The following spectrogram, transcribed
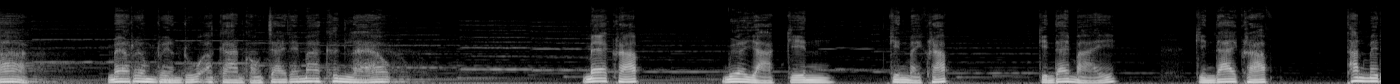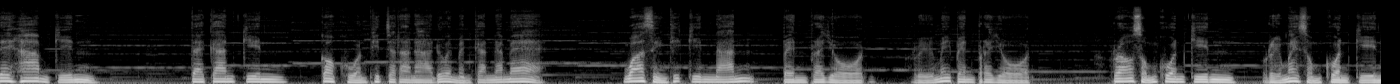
มาก แม่เริ่มเรียนรู้อาการของใจได้มากขึ้นแล้ว แม่ครับ เมื่ออยากกิน กินไหมครับ กินได้ไหม กินได้ครับ ท่านไม่ได้ห้ามกิน แต่การกินก็ควรพิจารณาด้วยเหมือนกันนะแม่ ว่าสิ่งที่กินนั้นเป็นประโยชน์ หรือไม่เป็นประโยชน์ เราสมควรกินหรือไม่สมควรกิน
